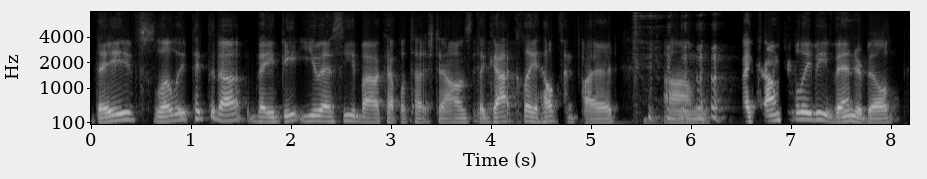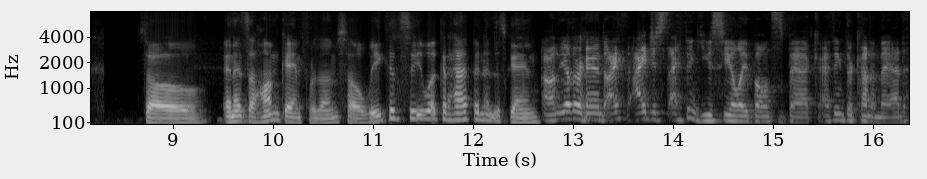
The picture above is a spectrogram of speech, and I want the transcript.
they've slowly picked it up. They beat USC by a couple touchdowns. They got Clay Helton fired. Um, they comfortably beat Vanderbilt. So, and it's a home game for them. So we could see what could happen in this game. On the other hand, I, I just I think UCLA bounces back. I think they're kind of mad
